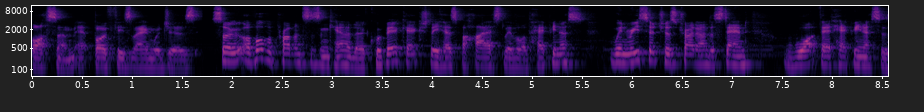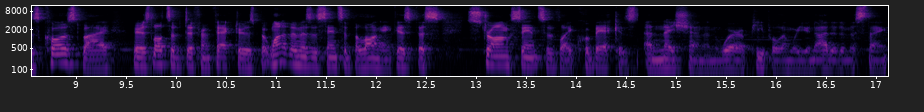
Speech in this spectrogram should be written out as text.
awesome at both these languages. So of all the provinces in Canada, Quebec actually has the highest level of happiness. When researchers try to understand what that happiness is caused by, there's lots of different factors, but one of them is a sense of belonging. There's this strong sense of like Quebec is a nation and we're a people and we're united in this thing.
